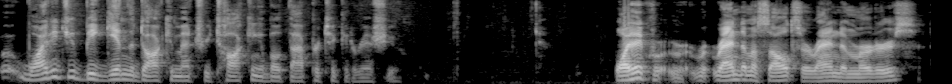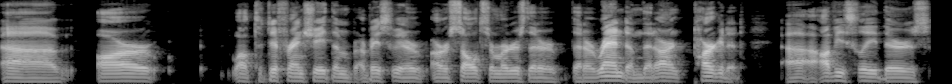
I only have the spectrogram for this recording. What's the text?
why did you begin the documentary talking about that particular issue? Well, I think r- random assaults or random murders uh, are well to differentiate them are basically are, are assaults or murders that are that are random that aren't targeted. Uh, obviously, there's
